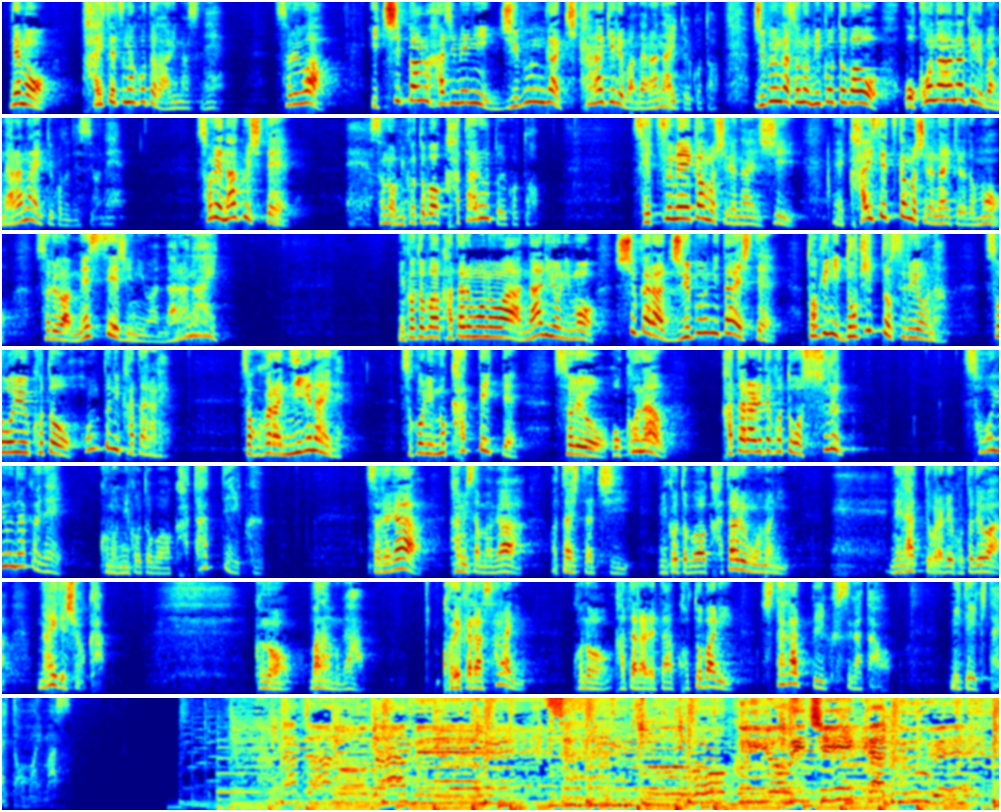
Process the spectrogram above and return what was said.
でも大切なことがありますね。それは一番初めに自分が聞かなければならないということ。自分がその御言葉を行わなければならないということですよね。それなくしてその御言葉を語るということ。説明かもしれないし解説かもしれないけれどもそれはメッセージにはならない。御言葉を語る者は何よりも主から自分に対して時にドキッとするようなそういうことを本当に語られそこから逃げないでそこに向かっていってそれを行う語られたことをするそういう中でこの御言葉を語っていく。それが神様が私たち御言葉を語る者に願っておられることではないでしょうか。このバラムがこれからさらにこの語られた言葉に従っていく姿を見ていきたいと思います。あなたのため遠くより近くへ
